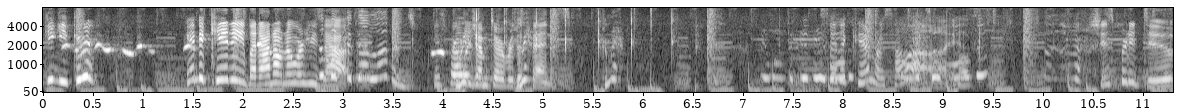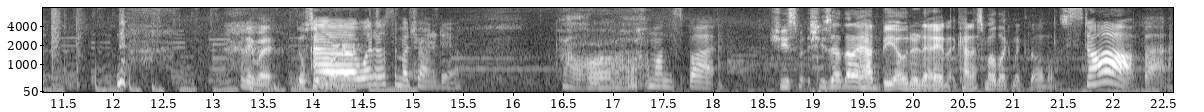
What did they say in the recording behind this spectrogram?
Kiki, come here. And a kitty, but I don't know where he's at. that Levins. He's probably jumped over the fence. Come here. you So the camera's hot. She's pretty cute. Anyway, you'll see more Uh, hair. what else am I trying to do? Oh. I'm on the spot. She she said that I had bo today, and it kind of smelled like McDonald's. Stop. That's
